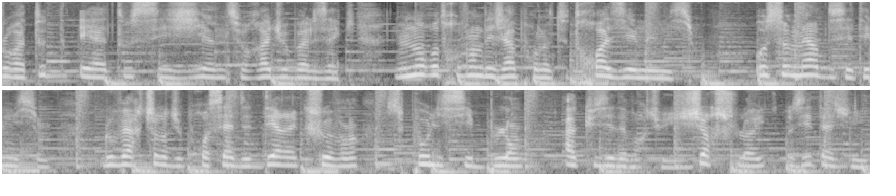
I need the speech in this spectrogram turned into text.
Bonjour à toutes et à tous, c'est JN sur Radio Balzac. Nous nous retrouvons déjà pour notre troisième émission. Au sommaire de cette émission, l'ouverture du procès de Derek Chauvin, ce policier blanc accusé d'avoir tué George Floyd aux États-Unis.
